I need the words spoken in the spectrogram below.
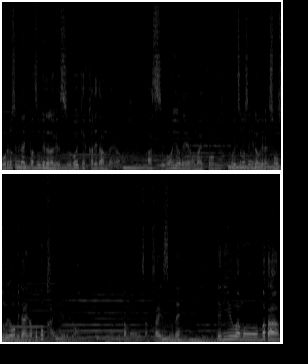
俺のセミナー一発受けただけですごい結果出たんだよ。あすごいよね。お前こうこいつのセミナー受けない損するよ。みたいなことを書いてると。なんかもううさんくさいですよね。で理由はもうまた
